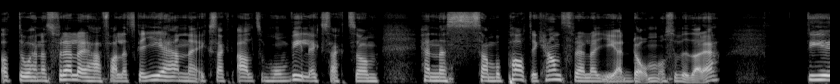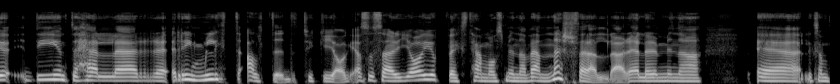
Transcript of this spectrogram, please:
att då hennes föräldrar i det här fallet ska ge henne exakt allt som hon vill, exakt som hennes sambo Patrik, hans föräldrar ger dem och så vidare det, det är ju inte heller rimligt alltid, tycker jag. Alltså så här, jag är uppväxt hemma hos mina vänners föräldrar eller mina, eh, liksom,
